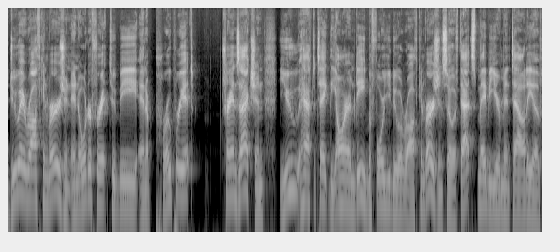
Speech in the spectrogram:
do a Roth conversion, in order for it to be an appropriate transaction, you have to take the RMD before you do a Roth conversion. So if that's maybe your mentality of,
